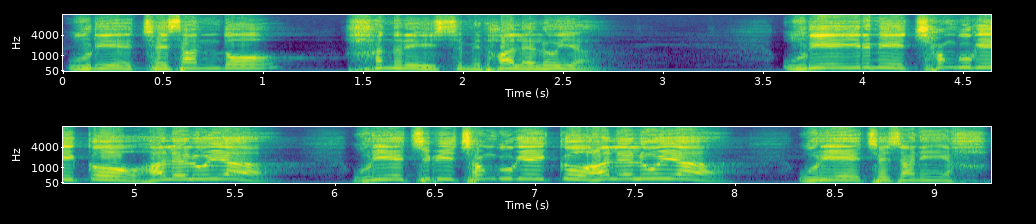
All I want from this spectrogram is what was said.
우리의 재산도 하늘에 있습니다. 할렐루야. 우리의 이름이 천국에 있고 할렐루야. 우리의 집이 천국에 있고 할렐루야. 우리의 재산이 하-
